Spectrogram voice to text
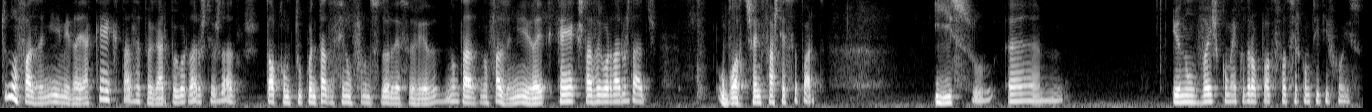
tu não fazes a mínima ideia a quem é que estás a pagar para guardar os teus dados. Tal como tu, quando estás a ser um fornecedor dessa rede, não, estás, não fazes a mínima ideia de quem é que estás a guardar os dados. O blockchain faz-te essa parte. E isso hum, eu não vejo como é que o Dropbox pode ser competitivo com isso.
